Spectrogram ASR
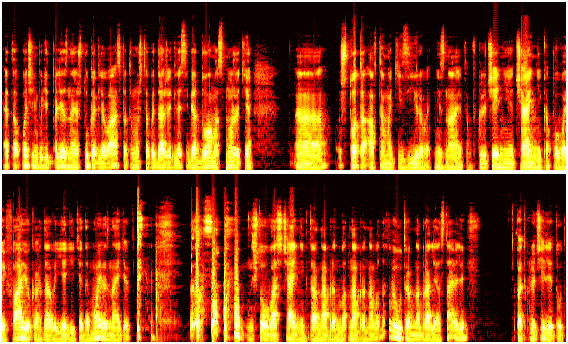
это очень будет полезная штука для вас, потому что вы даже для себя дома сможете э, что-то автоматизировать, не знаю, там, включение чайника по Wi-Fi, когда вы едете домой, вы знаете, что у вас чайник, да, набран, набрана вода, вы утром набрали, оставили, подключили тут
